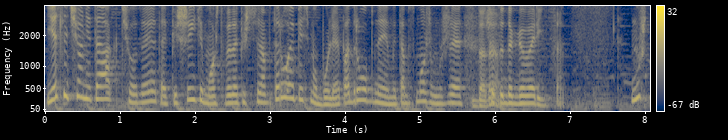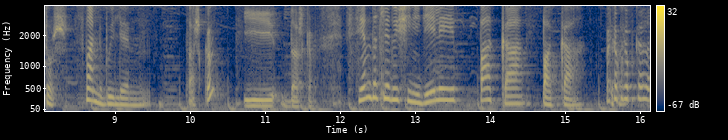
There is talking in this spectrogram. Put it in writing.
Если что не так, что-то это, пишите. Может, вы напишите нам второе письмо, более подробное, мы там сможем уже Да-да. что-то договориться. Ну что ж, с вами были Сашка. И Дашка. Всем до следующей недели. Пока-пока. Пока-пока-пока.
